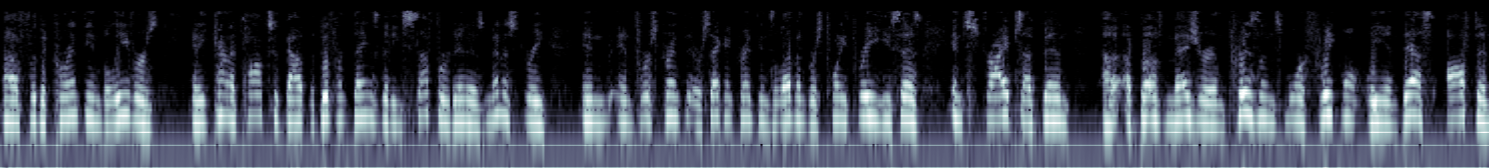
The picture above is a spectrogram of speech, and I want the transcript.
uh, for the Corinthian believers and he kind of talks about the different things that he suffered in his ministry in in First Corinthians or Second Corinthians 11 verse 23. He says, "In stripes I've been uh, above measure, in prisons more frequently, in deaths often.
